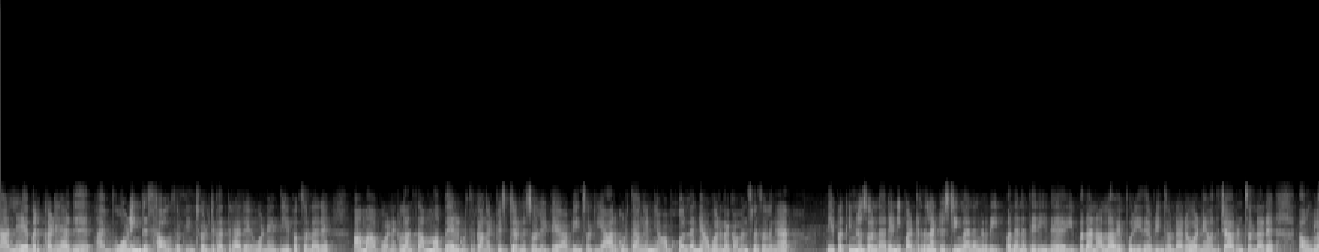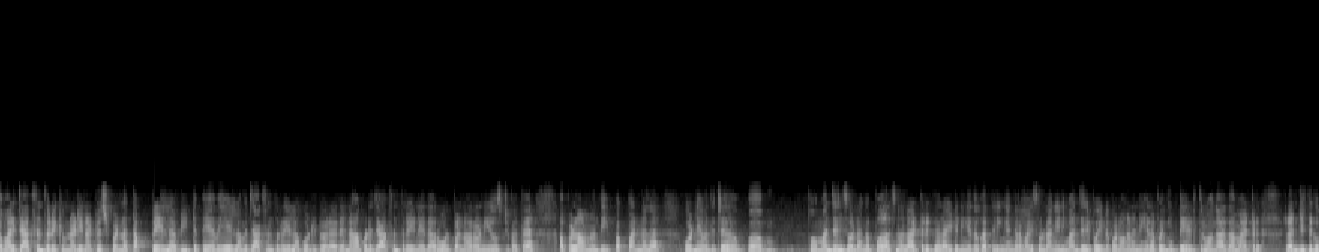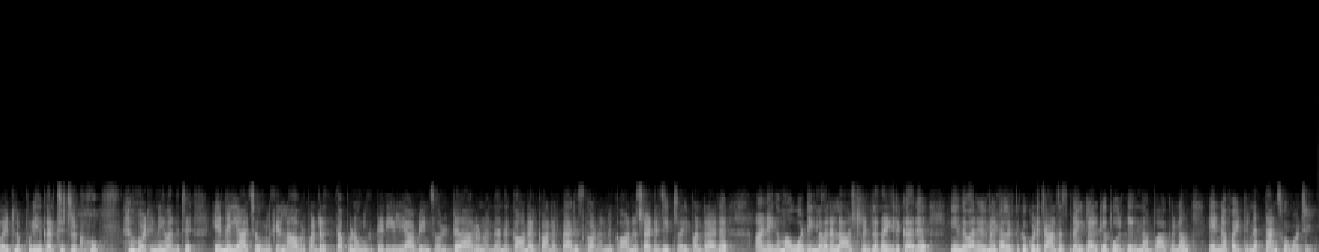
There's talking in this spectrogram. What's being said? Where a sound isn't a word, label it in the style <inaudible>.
நான் லேபர் கிடையாது I am owning this house அப்படின்னு சொல்லிட்டு கத்துறாரு. உடனே தீபக் சொல்றாரு ஆமாம் உனக்கெல்லாம் செம்ம பேர் கொடுத்துருக்காங்க ட்விஸ்டர்னு சொல்லிட்டு அப்படின்னு சொல்லிட்டு யார் கொடுத்தாங்கன்னு ஞாபகம் இல்லை? ஞாபகம் இருந்தால் கமெண்ட்ஸில் சொல்லுங்கள் தீபக் இன்னும் சொல்கிறாரு நீ பண்ணுறதெல்லாம் ட்விஸ்டிங் வேலைங்கிறது இப்போ தானே தெரியுது. இப்போ தான் நல்லாவே புரியுது அப்படின்னு சொல்கிறாரு உடனே வந்துட்டு அருண் சொல்கிறாரு அவங்கள மாதிரி ஜாக்சன் துறைக்கு முன்னாடி நான் ட்விஸ்ட் பண்ண தப்பே இல்லை அப்படின்ட்டு தேவையே இல்லாமல் ஜாக்சன் துறையெல்லாம் கொண்டுட்டு வராரு. நான் கூட ஜாக்சன் துறைன்னு ஏதாவது ரோல் பண்ணாரோன்னு யோசிச்சு பார்த்தேன். அப்போல்லாம் ஒன்றும் தீபக் பண்ணலை. உடனே வந்துட்டு இப்போ மஞ்சரி சொல்கிறாங்க பர்சனலாக ட்ரிகர் ஆகிட்டு நீங்கள் ஏதோ கத்துறீங்கிற மாதிரி சொல்கிறாங்க நீ மஞ்சரி போய் என்ன பண்ணுவாங்கன்னா நேராக போய் முட்டையை எடுத்துருவாங்க. அதான் மேட்ரு ரஞ்சித்துக்கு வயிற்றில் புளியை கரைச்சிட்டு இருக்கோம் <laughs> உடனே வந்துட்டு என்னையே ஆச்சு உங்களுக்கு எல்லாம்? அவர் பண்ணுறது தப்புன்னு உங்களுக்கு தெரியலையா? அப்படின்னு சொல்லிட்டு அருண் வந்து அந்த கார்னர் கார்னர் பாரிஸ் கார்னர்னு கார்னர் ஸ்ட்ராட்டஜி ட்ரை பண்ணுறாரு அநேகமாக ஓட்டிங்கில் வர லாஸ்ட் ரெண்டில் தான் இருக்கார். இந்த வாரம் ஹெல்மெட் ஆகிறதுக்கு கூட சான்சஸ் பிரைட்டாக இருக்குது பொறுத்து இருந்தால் பார்க்கணும். என்ன ஃபைட்டுன்னு தேங்க்ஸ் ஃபார் வாட்சிங்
